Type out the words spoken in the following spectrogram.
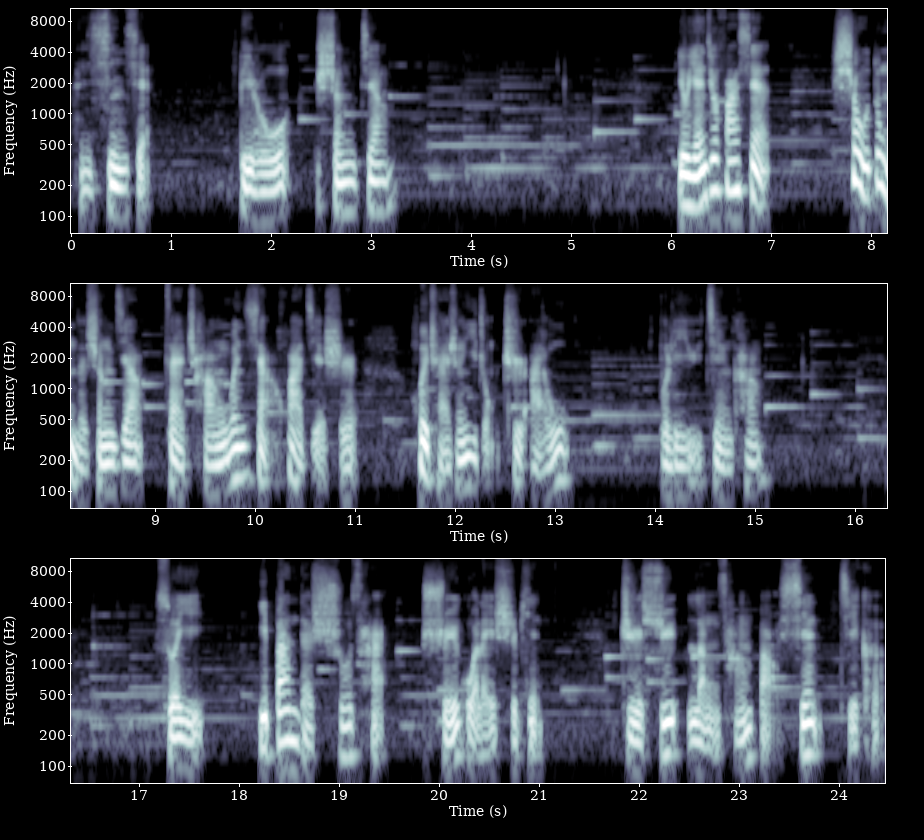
很新鲜，比如生姜。有研究发现，受冻的生姜在常温下化解时，会产生一种致癌物，不利于健康。所以，一般的蔬菜、水果类食品，只需冷藏保鲜即可。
